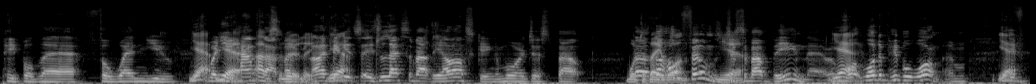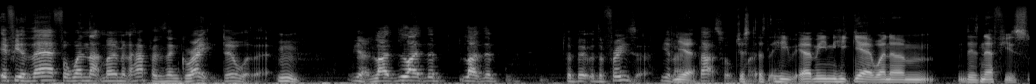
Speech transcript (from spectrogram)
people there for when you Yeah. when you have absolutely. that moment. I think Yeah. it's it's less about the asking and more just about What the, do they the whole want? film's Yeah. just about being there. And Yeah. What, what do people want? And Yeah. if, if you're there for when that moment happens, then great, deal with it. Mm. Know, like like the like the the bit with the freezer. You know, yeah, that sort of just as he. I mean, he yeah when um his nephew's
